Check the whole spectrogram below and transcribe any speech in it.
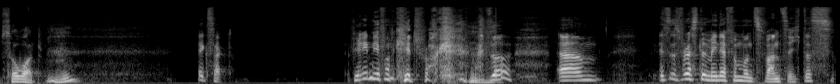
so what? Mhm. Exakt. Wir reden hier von Kid Rock. also, ähm, Es ist WrestleMania 25. Das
